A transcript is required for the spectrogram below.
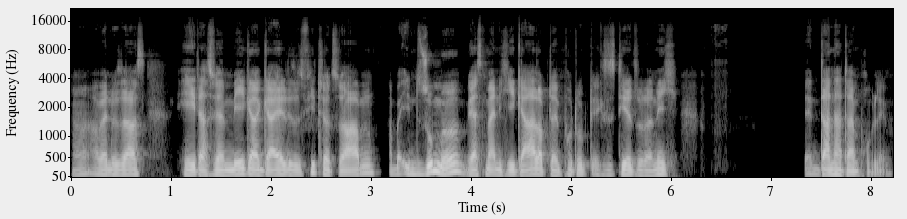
Ja, aber wenn du sagst: „Hey, das wäre mega geil, dieses Feature zu haben, aber in Summe wäre es mir eigentlich egal, ob dein Produkt existiert oder nicht“ äh, dann hat er 'n Problem.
